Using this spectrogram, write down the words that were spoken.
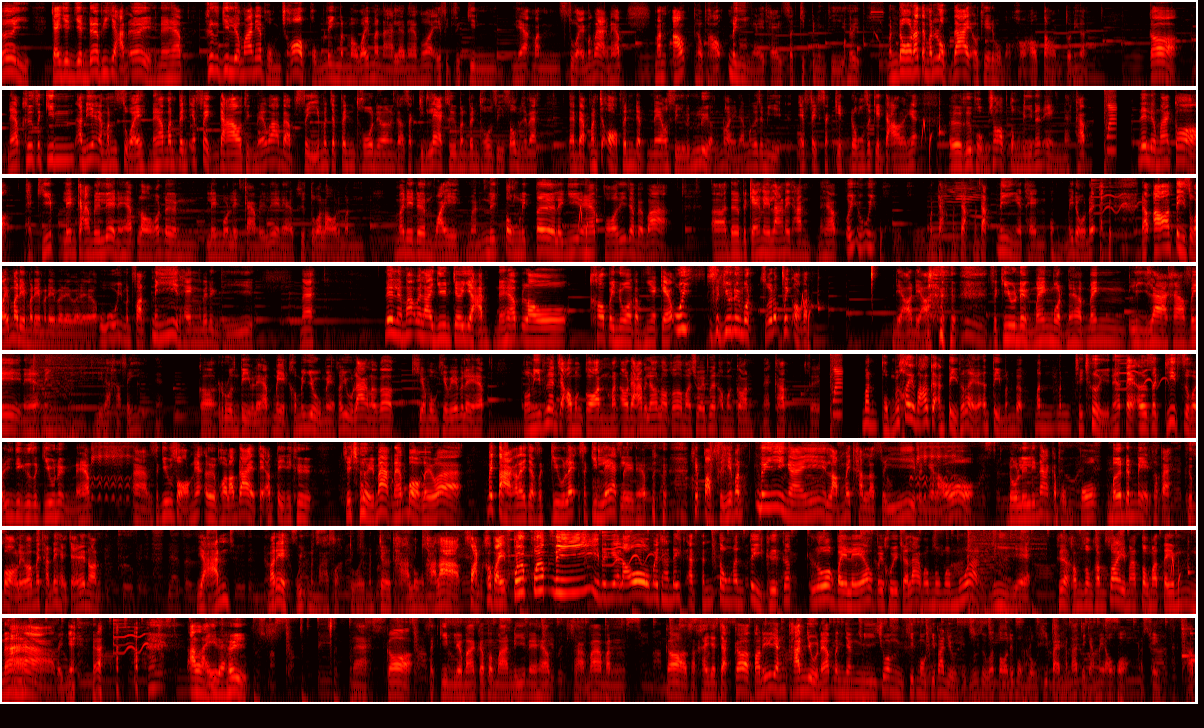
เอ้ยใจเย็นๆเด้อพี่หยานเอ้ยนะครับคือสกินเรียวมาเนี่ยผมชอบผมลิงมันมาไว้มานานแล้วนะครับเพราะว่าเอฟเฟกสกินเนี้ยมันสวยมากๆนะครับมันเอาเผาๆนี่ไงแทงสกิลไปหนึ่งทีเฮ้ยมันโดนนะแต่มันหลบได้โอเคเดี๋ยวผมขอเอาต่อตัวนี้ก่อน ก็นะครับคือสกินอันนี้เนี่ยมันสวยนะครับมันเป็นเอฟเฟกต์ดาวถึงแม้ว่าแบบสีมันจะเป็นโทนเดียวกันกับสกินแรกคือมันเป็นโทนสีส้มใช่ไหมแต่แบบมันจะออกเป็นแบบแนวสีเหลืองๆหน่อยนะมันก็จะมีเอฟเฟกต์สกิดดงสกิดดาวอะไรเงี้ยเออคือผมชอบตรงนี้นั่นเองนะครับเล่นเร็วมากก็แท็กคลิปเลนกลางไปเรื่อยนะครับ เราก็เดินเลนบนเลนกลางไปเรื่อยนะครับคือตัวเรา มันไม่ได้เดินไวเหมือนลิกตรงลิกเตอร์อะไรอย่างนี้นะครับพอที่จะแบบว่า เดินไปแก๊งเลนล่างได้ทันนะครับอุ้ยอุ้ยโอ้โห มันดัก มันดัก มันดัก นี่ไงแทง โอ้โหไม่โดนด้วยนะเอาตีสวยมาเดมาเดมาเดมาเดมาเดอุ้ย มันฟันนี่แทงไปหนึ่งที นะ เล่นเลยมาเวลายืนเจอหยานนะครับ เราเข้าไปนัวกับเฮียแกวอุ้ย สกิลหนึ่งหมด สวยแล้วฟิกออกก่อน เดี๋ยวเดี๋ยวสกิลหนึ่งแม่งหมดนะครับ แม่งลีลาคาเฟ่นะฮะนี่ลีลาคาเฟ่นี่ยก็รุนตีไปเลยครับ เมดเขาไม่อยู่ เมดเขาอยู่ล่างแล้วก็เคลียร์วงเคลียร์เวฟไปเลยครับ ตรงนี้เพื่อนจะเอามังกร มันเอาดาร์กไปแล้วเราก็มาช่วยเพื่อนเอามังกรนะครับโอเคมันผมไม่ค่อยว้าวกับอันติเท่าไหร่นะอันติมันแบบมันมันเฉยๆนะแต่เออสกิลสวยจริงๆคือสกิลหนึ่งนะครับอ่าสกิลสองเนี่ยเออพอรับได้แต่อันตินี่คือเฉยๆมากนะครับบอกเลยว่าไม่ต่างอะไรจากสกิลและสกินแรกเลยนะครับแค่ปรับสีให้มันนี่ไงลำไม่ทันละสีเป็นไงแล้วโดนลิลิน่ากับผมโป๊กเบิร์ดเดเมจเข้าไป คือบอกเลยว่าไม่ทันได้หายใจแน่นอน หยาน มาดิอุ้ยมันมาสองตัว มันเจอทาลงทาร่าฝันเข้าไปปุ๊บปุ๊บหนี่เป็นไงเราไม่ทันได้อัดอันตรงอันติคือก็ล่วงไปแล้วไปคุยกับล่างมะม่วงมะม่วงนี่แย่เพื่อคำทรงคำสร้อยมาตรงมาเต็มหน้าเป็นไง อะไรนะเฮ้ย นะก็สกินเรียวมาก็ประมาณนี้นะครับ สามารถมันก็ใครจะจัดก็ตอนนี้ยังทันอยู่นะครับ มันยังมีช่วงคิดโมงคิดบ้านอยู่ผมรู้สึกว่าตอนที่ผมลงคลิปไปมันน่าจะยังไม่เอาออกนั่นเองนะครับ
